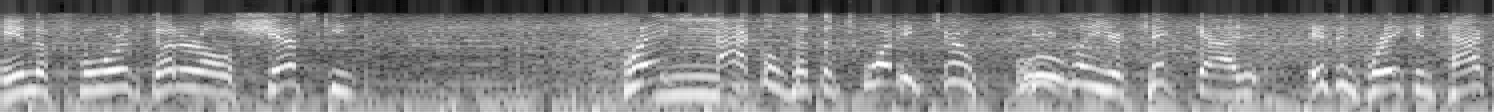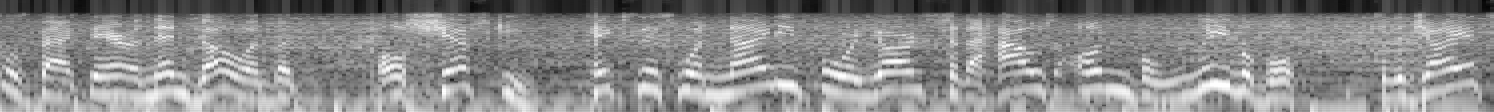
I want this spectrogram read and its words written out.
in the fourth. Gunnar Olszewski breaks hmm. tackles at the 22. Usually your kick guy isn't breaking tackles back there and then going, but Olszewski takes this one 94 yards to the house. Unbelievable. So the Giants,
